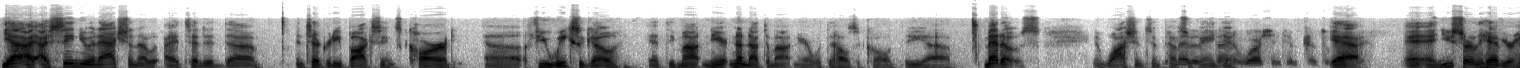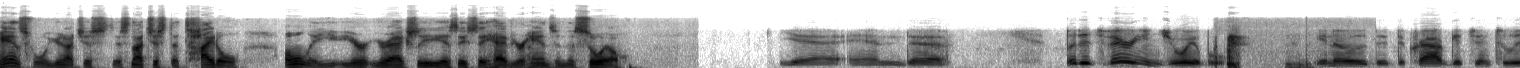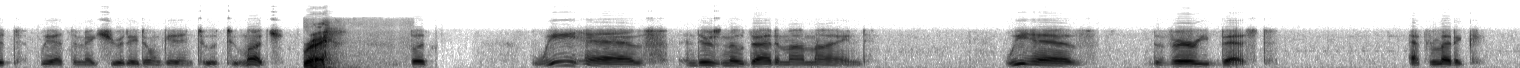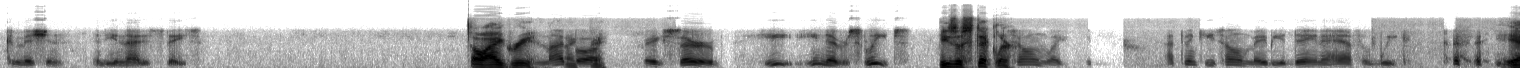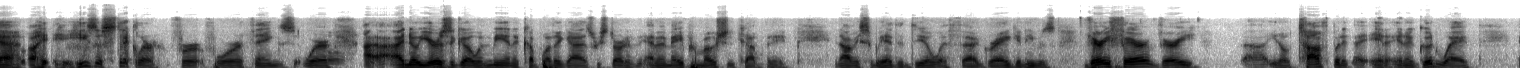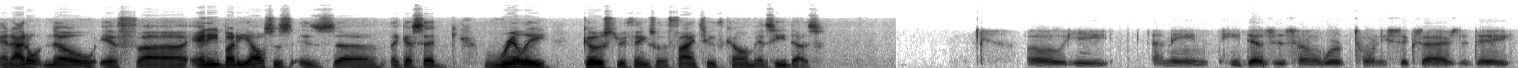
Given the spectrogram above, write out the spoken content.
Yeah, I, have seen you in action. I, I attended uh, Integrity Boxing's card uh, a few weeks ago at the Mountaineer. No, not the Mountaineer. What the hell is it called? The uh, Meadows in Washington, the Pennsylvania. Meadows in Washington, Pennsylvania. Yeah, and, and, you certainly have your hands full. You're not just. It's not just a title only. You're you're actually, as they say, have your hands in the soil. Yeah, and uh, but it's very enjoyable. Mm-hmm. You know, the the crowd gets into it. We have to make sure they don't get into it too much. Right. But we have, and there's no doubt in my mind, we have the very best athletic commission in the United States. Oh, I agree. And my I boss, agree. Greg Sirb, he he never sleeps. He's a stickler. He's home like I think he's home maybe a day and a half a week. yeah, uh, he, he's a stickler for for things. Where oh. I, I, know years ago, when me and a couple other guys, we started an MMA promotion company, and obviously we had to deal with uh, Greg, and he was very fair, very uh, you know, tough, but in, in a good way. And I don't know if uh, anybody else is, is uh, like I said, really goes through things with a fine tooth comb as he does. Oh, he, I mean, he does his homework 26 hours a day.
